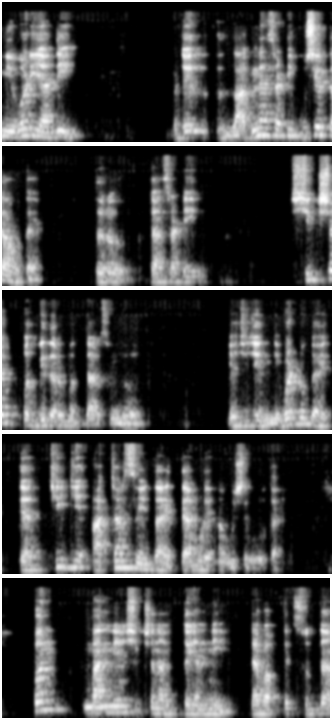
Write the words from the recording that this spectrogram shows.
निवड यादी म्हणजे लागण्यासाठी उशीर का होत आहे? तर त्यासाठी शिक्षक पदवीधर मतदारसंघ याची जी निवडणूक आहे त्याची जी आचारसंहिता आहे त्यामुळे हा उशीर होत आहे. पण मान्य शिक्षण आयुक्त यांनी त्या बाबतीत सुद्धा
